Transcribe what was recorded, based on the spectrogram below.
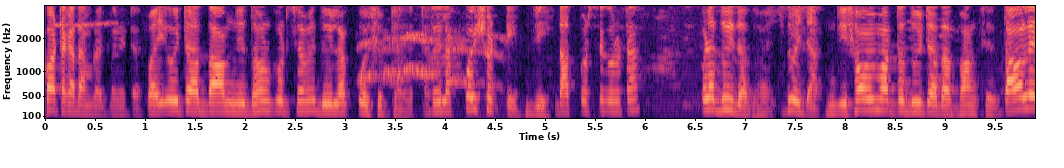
ক টাকা দাম রাখবেন এটা? ভাই ওইটার দাম নির্ধারণ করছি আমি দুই লাখ পঁয়ষট্টি হাজার টাকা। দুই লাখ পঁয়ষট্টি? জি। দাঁত পড়ছে গরুটা? ওটা দুই দাঁত ভাই। দুই দাঁত? জি সবে মাত্র দুইটা দাঁত ভাঙছে। তাহলে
